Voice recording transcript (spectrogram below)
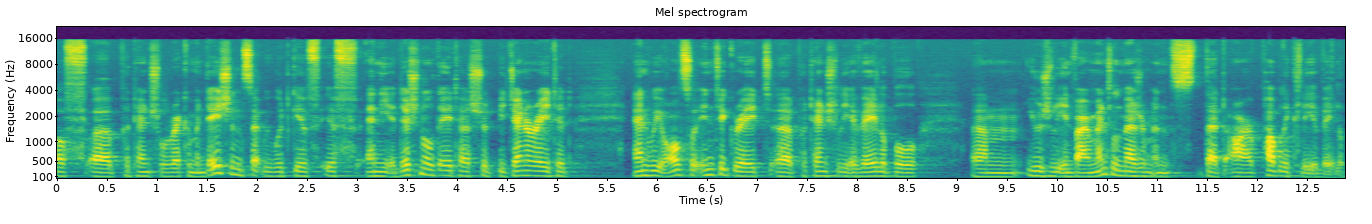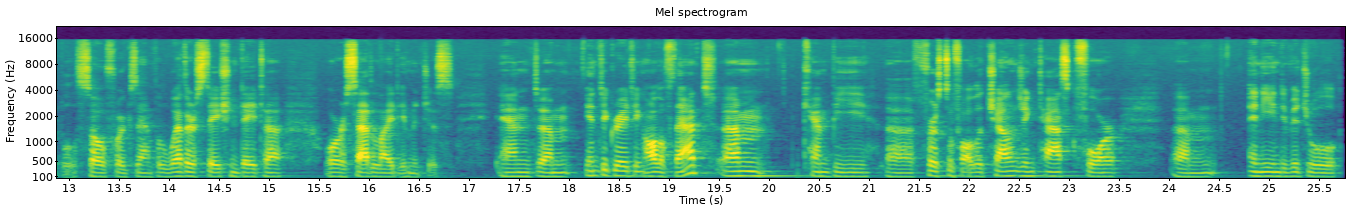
of uh, potential recommendations that we would give if any additional data should be generated and we also integrate uh, potentially available, um, usually environmental measurements that are publicly available. So, for example, weather station data or satellite images. And um, integrating all of that um, can be, uh, first of all, a challenging task for um, any individual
